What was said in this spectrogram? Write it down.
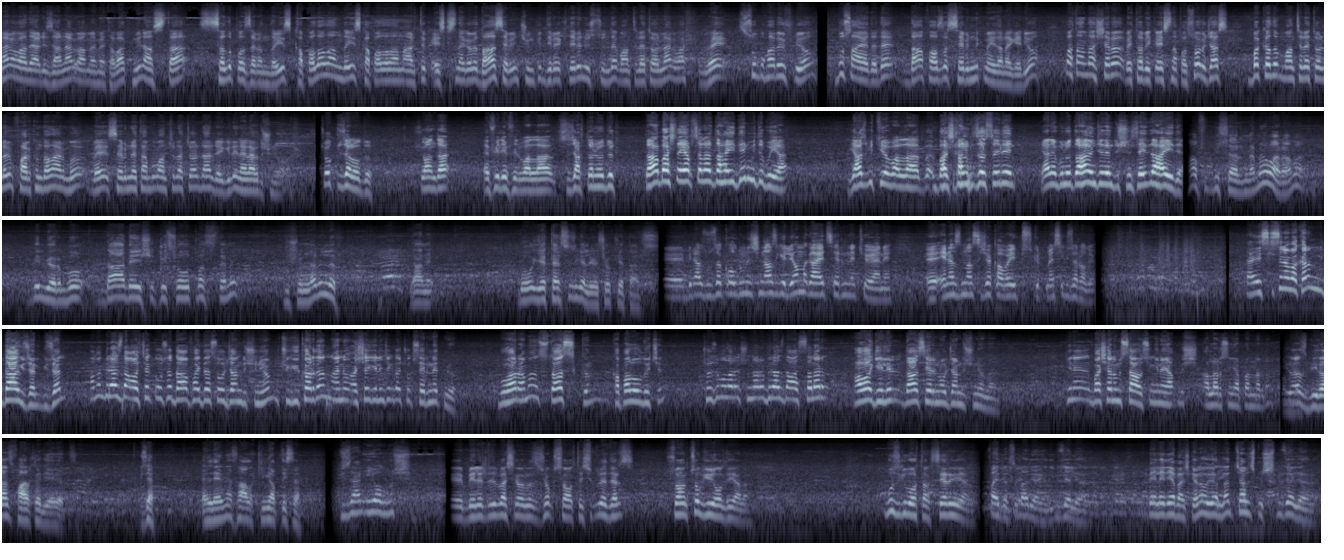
Merhaba değerli izleyenler, ben Mehmet Abak. Milas'ta Salı Pazarı'ndayız. Kapalı alandayız. Kapalı alan artık eskisine göre daha serin çünkü direklerin üstünde vantilatörler var ve su buharı üflüyor. Bu sayede de daha fazla serinlik meydana geliyor. Vatandaşlara ve tabii ki esnafa soracağız. Bakalım vantilatörlerin farkındalar mı ve serinleten bu vantilatörlerle ilgili neler düşünüyorlar? Çok güzel oldu. Şu anda efil efil vallahi sıcaktan öldük. Daha başta yapsalar daha iyi değil miydi bu ya? Yaz bitiyor vallahi. Başkanımıza söyleyin. Yani bunu daha önceden düşünseydi daha iyiydi. Hafif bir serinleme var ama bilmiyorum bu daha değişik bir soğutma sistemi düşünülebilir. Yani bu yetersiz geliyor, çok yetersiz. Ee, Biraz uzak olduğumuz için az geliyor ama gayet serinletiyor yani. Ee, En azından sıcak havayı püskürtmesi güzel oluyor. Yani eskisine bakarım daha güzel güzel. Ama biraz da alçakta olsa daha faydası olacağını düşünüyorum. Çünkü yukarıdan hani aşağı gelince kadar çok serinletmiyor. Buhar ama daha sıkkın, kapalı olduğu için. Çözüm olarak şunları biraz daha açsalar hava gelir, daha serin olacağını düşünüyorum ben. Yine başkanımız sağ olsun yine yapmış. Allah olsun yapanlardan. Biraz biraz fark ediyor evet. Güzel. Ellerine sağlık kim yaptıysa. Güzel, iyi olmuş. E, Belediye başkanımız çok sağ ol, teşekkür ederiz. Şu an çok iyi oldu yani. Buz gibi ortak, serin yani. Faydası var yani, güzel yani. Belediye başkanı o yönden çalışmış, güzel yani.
